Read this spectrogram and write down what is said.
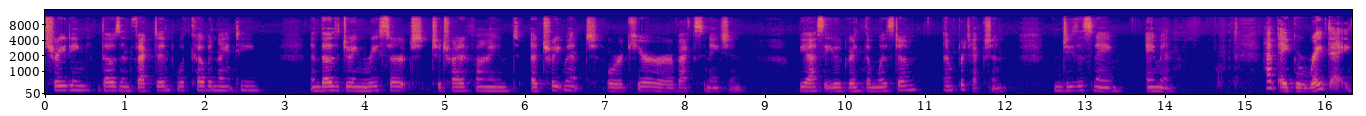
treating those infected with COVID 19 and those doing research to try to find a treatment or a cure or a vaccination. We ask that you would grant them wisdom and protection. In Jesus' name, amen. Have a great day.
